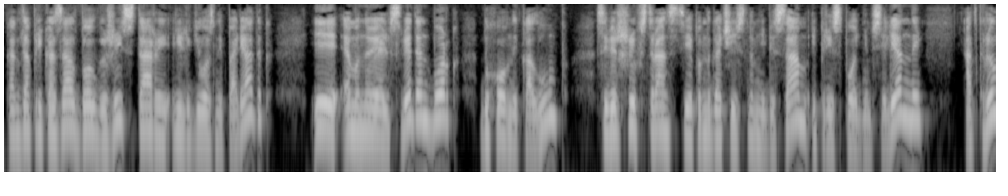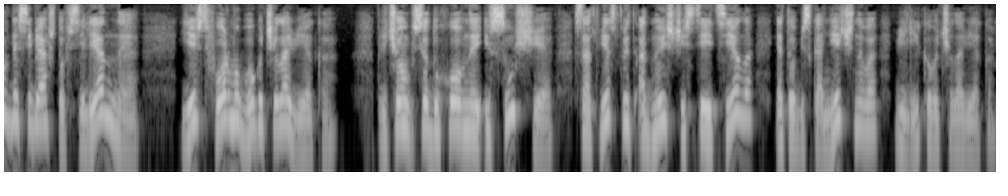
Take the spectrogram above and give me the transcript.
когда приказал долго жить старый религиозный порядок, и Эммануэль Сведенборг, духовный Колумб, совершив странствие по многочисленным небесам и преисподним Вселенной, открыл для себя, что Вселенная есть форма Бога-человека, причем все духовное и сущее соответствует одной из частей тела этого бесконечного великого человека.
